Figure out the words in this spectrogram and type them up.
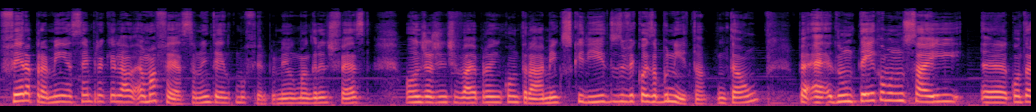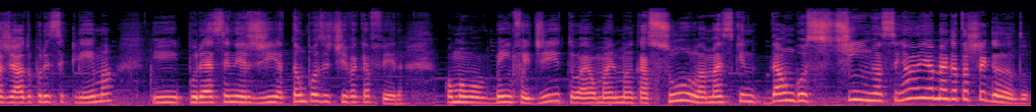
Feira para mim é sempre aquela é uma festa, não entendo como feira. Para mim é uma grande festa onde a gente vai para encontrar amigos queridos e ver coisa bonita. Então, é, não tem como não sair é, contagiado por esse clima e por essa energia tão positiva que é a feira. Como bem foi dito, é uma irmã caçula, mas que dá um gostinho assim, ai, a Mega tá chegando.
